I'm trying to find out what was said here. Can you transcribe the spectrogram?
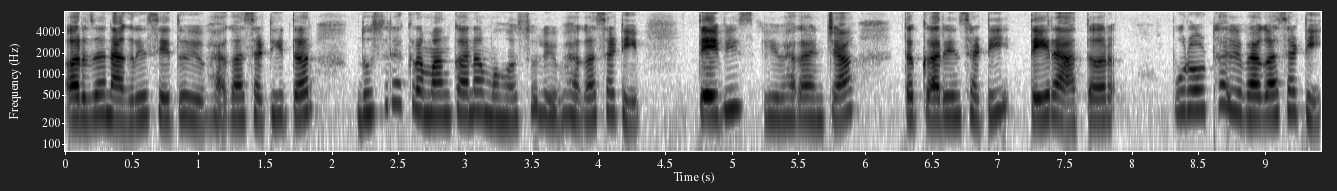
अर्ज नागरी सेतू विभागासाठी तर दुसऱ्या क्रमांकानं महसूल विभागासाठी तेवीस विभागांच्या तक्रारींसाठी तेरा तर पुरवठा विभागासाठी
